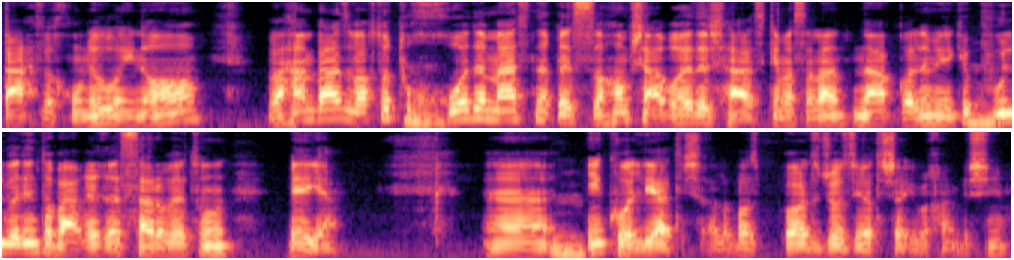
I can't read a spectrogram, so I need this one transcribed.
قهوه خونه و اینا. و هم بعض وقتا تو خود متن قصه هم شواهدش هست که مثلا نقاله میگه که پول بدین تا بقیه قصه رو بهتون بگم. این کلیتش. حالا باز وارد جزئیاتش اگه بخوایم بشیم.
